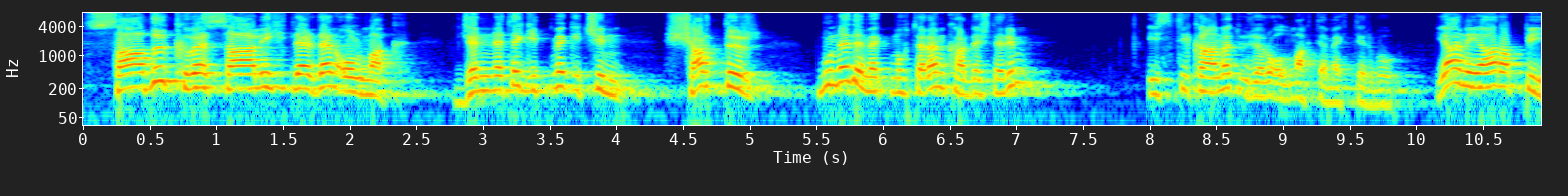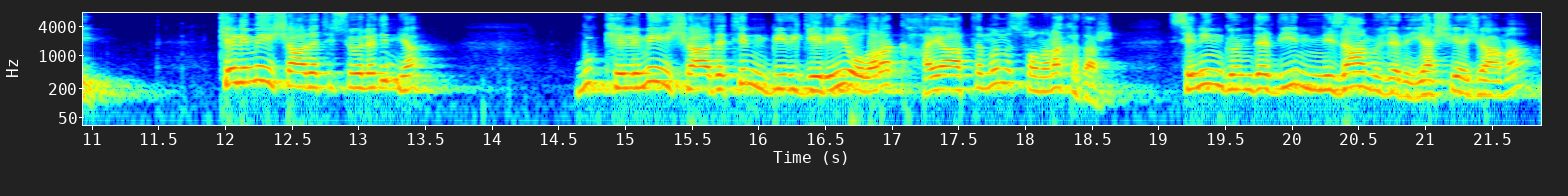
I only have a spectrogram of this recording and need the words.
Sadık ve salihlerden olmak cennete gitmek için şarttır. Bu ne demek muhterem kardeşlerim? İstikamet üzere olmak demektir bu. Yani ya Rabbi kelime-i şehadeti söyledim ya bu kelime-i şehadetin bir gereği olarak hayatımın sonuna kadar senin gönderdiğin nizam üzere yaşayacağıma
